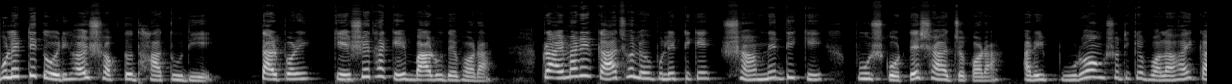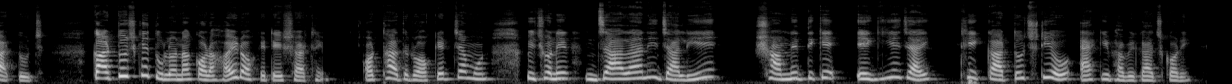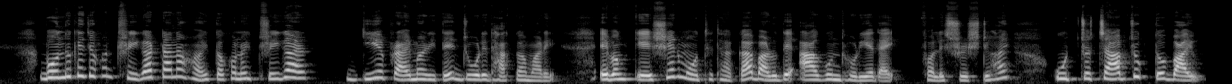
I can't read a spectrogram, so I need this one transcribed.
বুলেটটি তৈরি হয় শক্ত ধাতু দিয়ে। তারপরে কেশে থাকে বারুদে ভরা। প্রাইমারের কাজ হলো বুলেটটিকে সামনের দিকে পুশ করতে সাহায্য করা। আর এই পুরো অংশটিকে বলা হয় কার্তুজ। কার্তুজকে তুলনা করা হয় রকেটের সাথে। অর্থাৎ রকেট যেমন পিছনের জ্বালানি জ্বালিয়ে সামনের দিকে এগিয়ে যায় ঠিক কার্তুজটিও একইভাবে কাজ করে। বন্দুকে যখন ট্রিগার টানা হয়, তখন ওই ট্রিগার গিয়ে প্রাইমারিতে জোরে ধাক্কা মারে এবং কেশের মধ্যে থাকা বারুদে আগুন ধরিয়ে দেয়। ফলে সৃষ্টি হয় উচ্চ চাপযুক্ত বায়ু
